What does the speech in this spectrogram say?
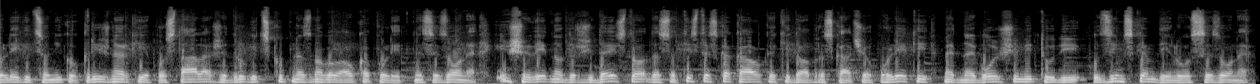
kolegico Niko Križnar, ki je postala že drugič skupna zmagovalka poletne sezone in še vedno drži dejstvo, da so tiste skakavke, ki dobro skačejo poleti, med najboljšimi tudi v zimskem delu sezone.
